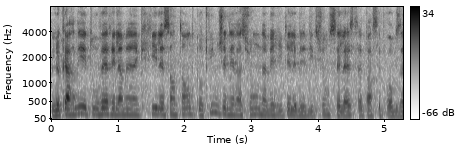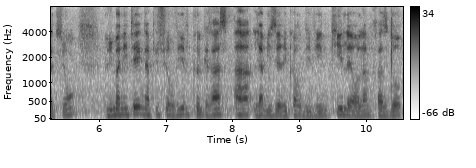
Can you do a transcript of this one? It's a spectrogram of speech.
Le carnet est ouvert et la main écrite laisse entendre qu'aucune génération n'a mérité les bénédictions célestes par ses propres actions. L'humanité n'a pu survivre que grâce à la miséricorde divine, qu'il est Olam Rasdo,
